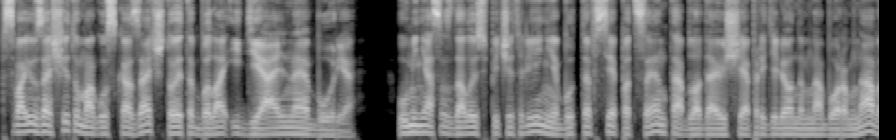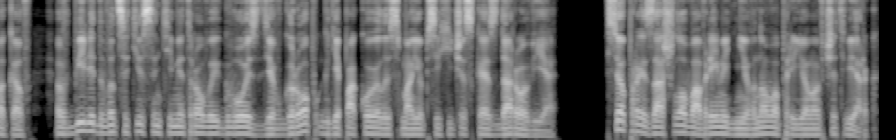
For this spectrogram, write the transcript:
В свою защиту могу сказать, что это была идеальная буря. У меня создалось впечатление, будто все пациенты, обладающие определенным набором навыков, вбили 20-сантиметровые гвозди в гроб, где покоилось мое психическое здоровье. Все произошло во время дневного приема в четверг.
